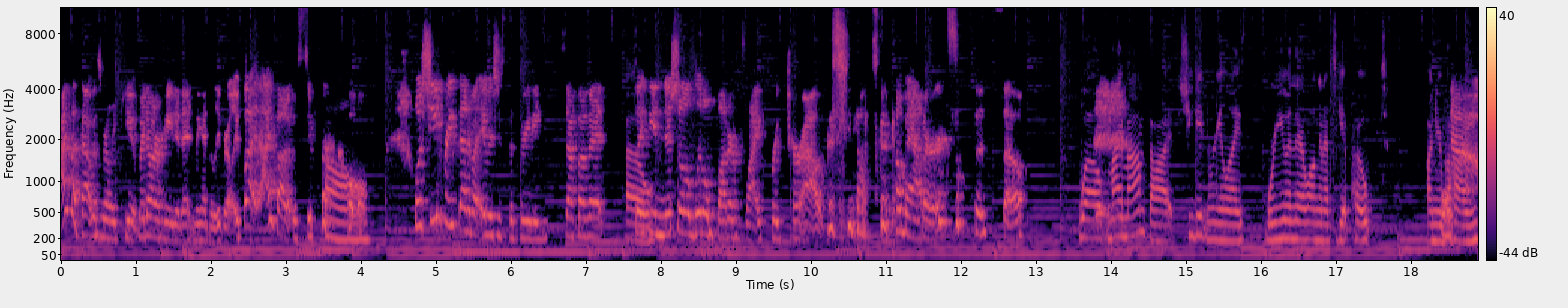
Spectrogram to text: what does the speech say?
I thought that was really cute. My daughter hated it, and we had to leave early, but I thought it was super Oh. cool. Well, she freaked out about it was just the 3D stuff of it. So like Oh. the initial little butterfly freaked her out because she thought it's gonna come at her or something. So Well, my mom thought she didn't realize. Were you in there long enough to get poked on your behind?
